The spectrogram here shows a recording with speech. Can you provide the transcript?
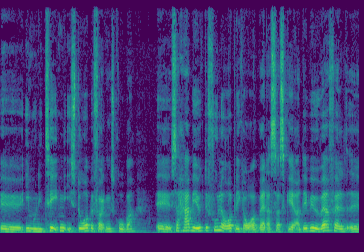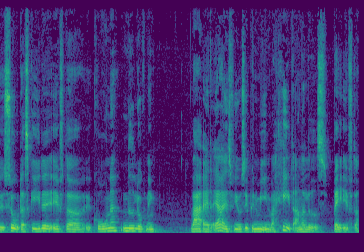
øh, immuniteten i store befolkningsgrupper, øh, så har vi jo ikke det fulde overblik over, hvad der så sker. Og det vi jo i hvert fald øh, så, der skete efter øh, coronanedlukning, var, at RS-virusepidemien var helt anderledes bagefter.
